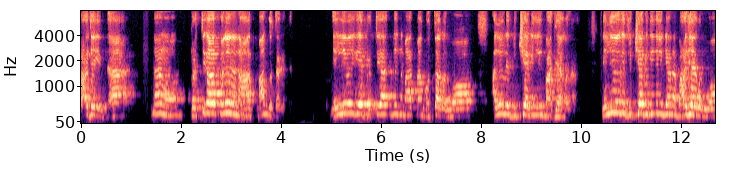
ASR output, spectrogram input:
ಬಾಧೆಯಿಂದ ನಾನು ಪ್ರತ್ಯಗಾತ್ಮನೇ ನನ್ನ ಆತ್ಮ ಅಂತ ಗೊತ್ತಾಗುತ್ತೆ. ಎಲ್ಲಿವರೆಗೆ ಪ್ರತ್ಯೇಗಾತ್ಮ ನಮ್ಮ ಆತ್ಮ ಗೊತ್ತಾಗಲ್ವೋ ಅಲ್ಲಿವರೆಗೆ ದುಃಖಿಯಾಗಿದ್ದೀನಿ ಬಾಧೆ ಆಗಲ್ಲ. ಎಲ್ಲಿವರೆಗೆ ದುಃಖಿಯಾಗಿದ್ದೀನಿ ಜ್ಞಾನ ಬಾಧೆ ಆಗಲ್ವೋ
